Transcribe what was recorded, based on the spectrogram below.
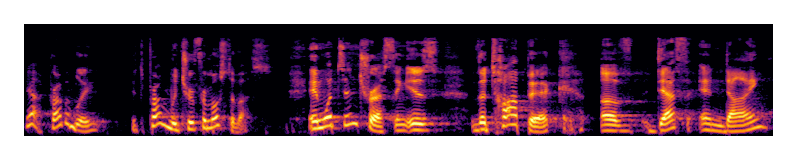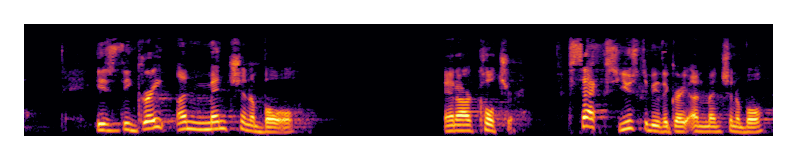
Yeah, probably. It's probably true for most of us. And what's interesting is the topic of death and dying is the great unmentionable in our culture. Sex used to be the great unmentionable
